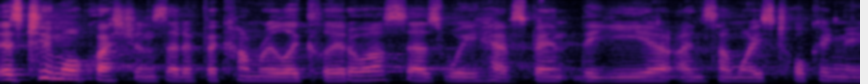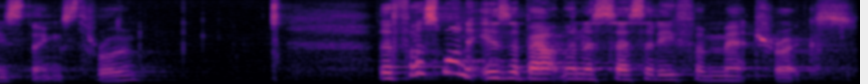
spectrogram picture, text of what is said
There's two more questions that have become really clear to us as we have spent the year in some ways talking these things through. The first one is about the necessity for metrics.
